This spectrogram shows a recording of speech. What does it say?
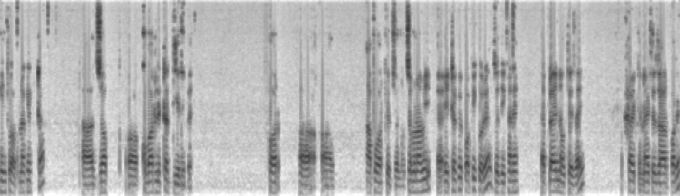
কিন্তু আপনাকে একটা জব কভার লেটার দিয়ে দেবে ফর আপওয়ার্কের জন্য। যেমন আমি এটাকে কপি করে যদি এখানে অ্যাপ্লাই নাওতে যাই অ্যাপ্লাই নাইতে যাওয়ার পরে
